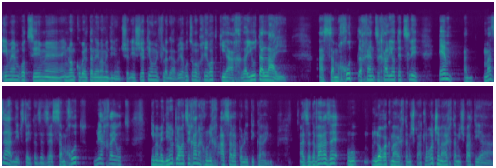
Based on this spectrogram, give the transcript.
אם הם רוצים, אם לא מקובלת עליהם המדיניות שלי, שיקימו מפלגה וירוצו בבחירות כי האחריות עליי. הסמכות לכן צריכה להיות אצלי. הם, מה זה ה deep state הזה? זה סמכות בלי אחריות. אם המדיניות לא מצליחה אנחנו נכעס על הפוליטיקאים. אז הדבר הזה הוא לא רק מערכת המשפט, למרות שמערכת המשפט היא ה...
